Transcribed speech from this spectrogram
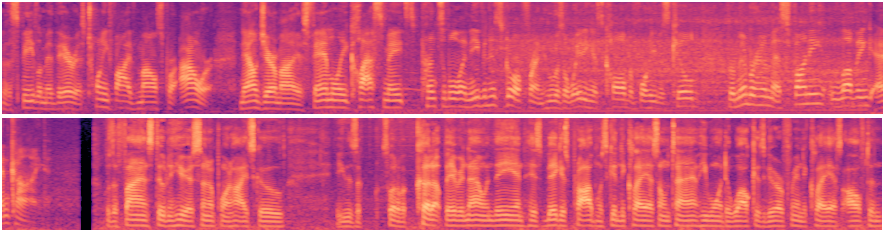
Now, the speed limit there is 25 miles per hour. Now, Jeremiah's family, classmates, principal, and even his girlfriend, who was awaiting his call before he was killed, remember him as funny, loving, and kind was a fine student here at Center Point High School. He was a sort of a cut up every now and then. His biggest problem was getting to class on time. He wanted to walk his girlfriend to class often.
